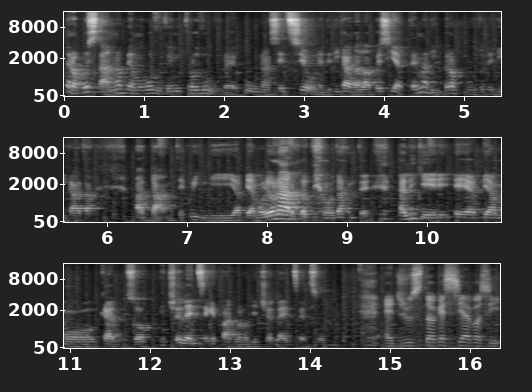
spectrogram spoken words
però quest'anno abbiamo voluto introdurre una sezione dedicata alla poesia a tema libero, appunto dedicata a Dante. Quindi abbiamo Leonardo, abbiamo Dante Alighieri e abbiamo Caruso, eccellenze che parlano di eccellenza, insomma. È giusto che sia così.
